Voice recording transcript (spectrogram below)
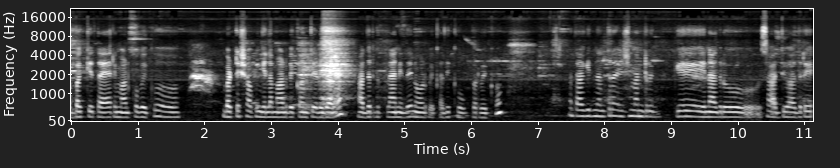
ಹಬ್ಬಕ್ಕೆ ತಯಾರಿ ಮಾಡ್ಕೋಬೇಕು. ಬಟ್ಟೆ ಶಾಪಿಂಗ್ ಎಲ್ಲ ಮಾಡಬೇಕು ಅಂತ ಹೇಳಿದ್ದಾಳೆ ಅದರದ್ದು ಪ್ಲ್ಯಾನ್ ಇದೆ. ನೋಡಬೇಕು. ಅದಕ್ಕೆ ಹೋಗಿ ಬರಬೇಕು. ಅದಾಗಿದ ನಂತರ ಯಜಮಾನ್ರಿಗೆ ಏನಾದರೂ ಸಾಧ್ಯವಾದರೆ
